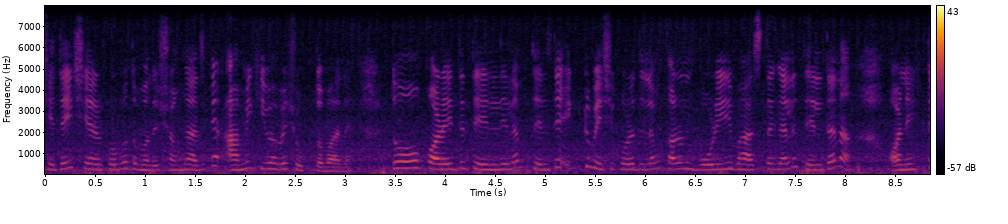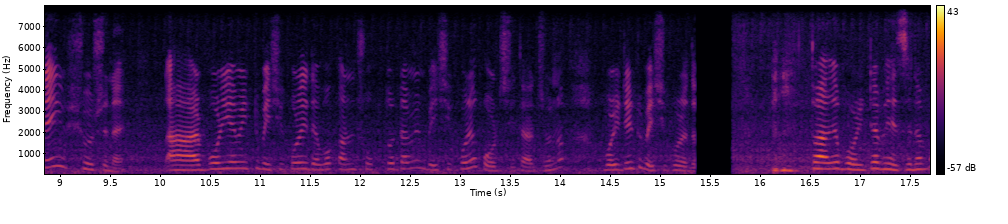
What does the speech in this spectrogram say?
সেটাই শেয়ার করব তোমাদের সঙ্গে আজকে, আমি কীভাবে শুক্তো বানাই। তো কড়াইতে তেল দিলাম, তেলটা একটু বেশি করে দিলাম, কারণ বড়ি ভাজতে গেলে তেলটা না অনেকটাই শোষে নেয়। আর বড়ি আমি একটু বেশি করেই দেবো, কারণ শুক্তোটা আমি বেশি করে করছি, তার জন্য বড়িটা একটু বেশি করে দেবো। তো আগে বড়িটা ভেজে নেব,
